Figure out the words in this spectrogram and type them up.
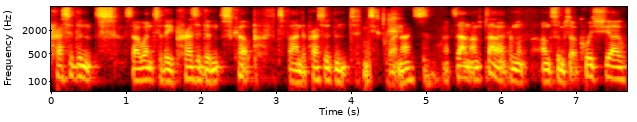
precedents, so I went to the President's Cup to find a precedent, which is quite nice. I'm, I'm sounding like I'm on, on some sort of quiz show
